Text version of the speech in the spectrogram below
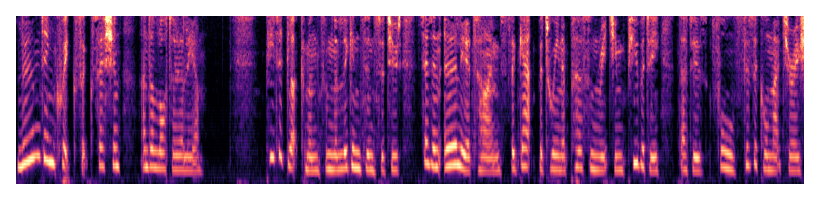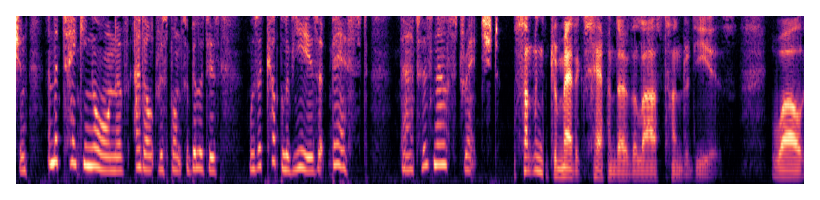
loomed in quick succession and a lot earlier. Peter Gluckman from the Liggins Institute says in earlier times the gap between a person reaching puberty, that is, full physical maturation, and the taking on of adult responsibilities was a couple of years at best. That has now stretched. Something dramatic's happened over the last hundred years. While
